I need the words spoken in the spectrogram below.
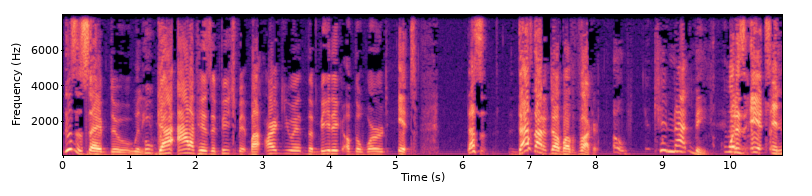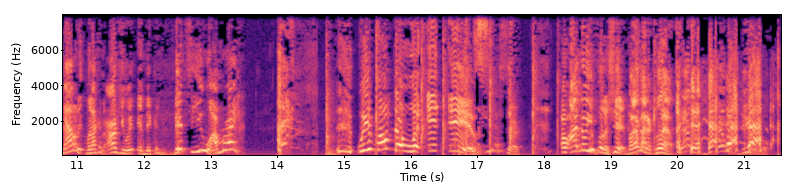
This is the same dude William. who got out of his impeachment by arguing the meaning of the word "it." That's that's not a dumb motherfucker. Oh, you cannot be. What is it? And now when I can argue it and they convince you I'm right. We both know what it is. Yes, sir. Oh, I know you're full of shit, but I got to clap. That was, that was beautiful.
